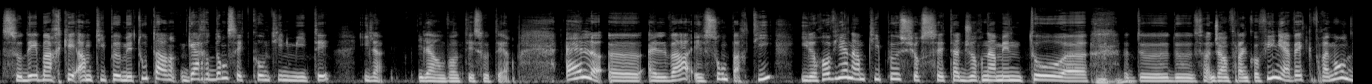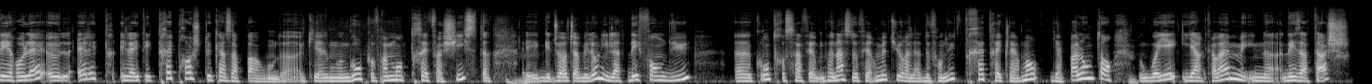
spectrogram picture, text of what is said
se démarquer un petit peu, mais tout en gardant cette continuité, il a il a inventé ce terme. Elle, euh, elle va et son parti, ils reviennent un petit peu sur cet aggiornamento euh, mhm. de, de Gianfranco Fini avec vraiment des relais. Euh, elle, est, elle a été très proche de Casa Pound, qui est un groupe vraiment très fasciste. Mhm. Et Giorgia Meloni, il a défendu contre sa menace de fermeture. Elle a défendu très très clairement il n'y a pas longtemps. Mhm. Donc vous voyez, il y a quand même une, des attaches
